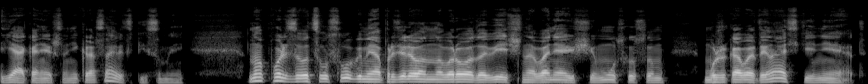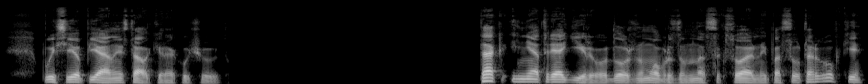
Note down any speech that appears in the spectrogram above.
Я, конечно, не красавец писанный, но пользоваться услугами определенного рода вечно воняющим мускусом этой Наське нет, пусть ее пьяные сталкеры окучивают. Так и не отреагировав должным образом на сексуальный посыл торговки,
